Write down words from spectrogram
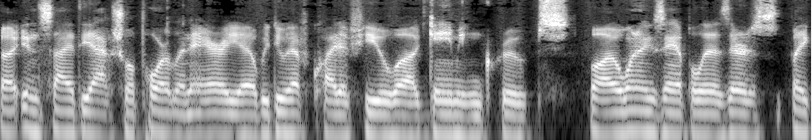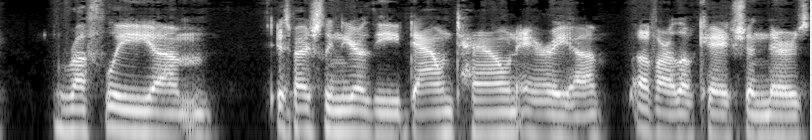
uh, inside the actual Portland area. We do have quite a few uh, gaming groups. Well, one example is there's like roughly, um, especially near the downtown area of our location. There's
